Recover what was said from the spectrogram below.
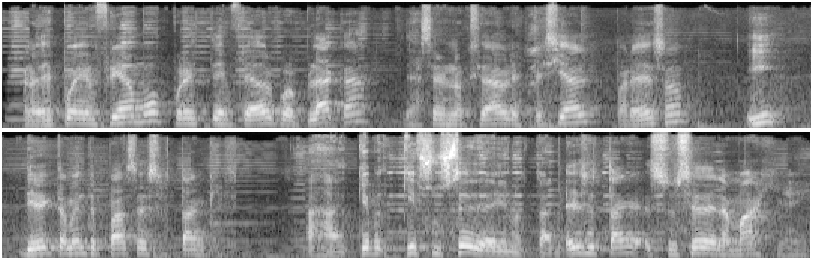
Bueno, después enfriamos por este enfriador por placa de acero inoxidable especial para eso y directamente pasa a esos tanques. Ajá. ¿Qué, qué sucede ahí en los tanques? Eso sucede la magia ahí.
